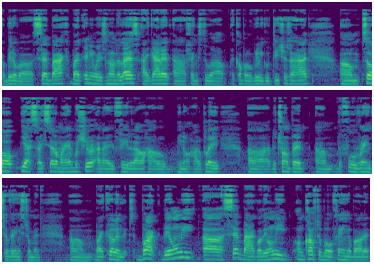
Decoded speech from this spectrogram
a bit of a setback. But anyways, nonetheless, I got it uh, thanks to uh, a couple of really good teachers I had. Um, so yes, I set up my embouchure and I figured out how to, you know, how to play uh, the trumpet, um, the full range of the instrument um, by curly lips. But the only uh, setback or the only uncomfortable thing about it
